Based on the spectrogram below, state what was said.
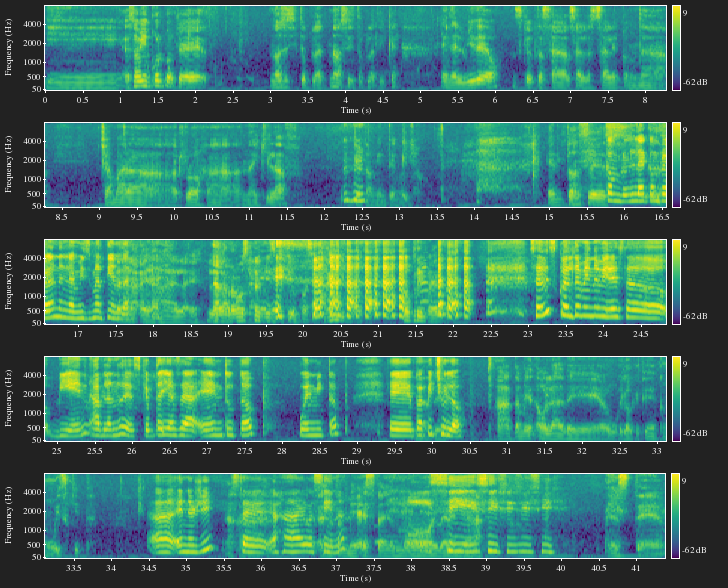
Y está bien cool porque no sé si te plat no sé si te platiqué. En el video, Skepta sa- sale, sale con una chamara roja Nike Love, que también tengo yo. Entonces. Compr- la compraron en la misma tienda. La, la- eh, la agarramos al mismo tiempo. así, ay, yo primero. ¿Sabes cuál también hubiera estado bien? Hablando de Skepta, ya sea en tu top o en mi top. Eh, Papi de- Chulo. Ah, también, o la de lo que tiene con whisky. Ah, Energy. Ajá. Este, ajá, algo así, ¿no? también, esa también es muy Sí, sí, sí, sí, sí. Este.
